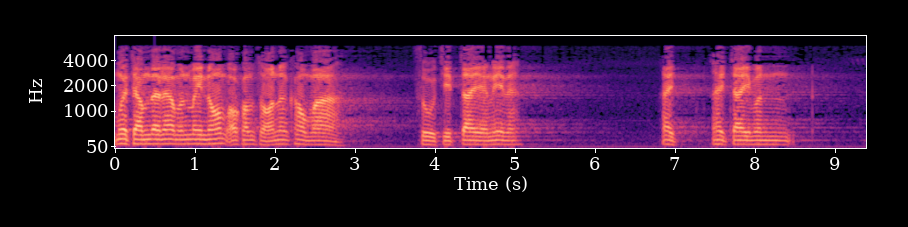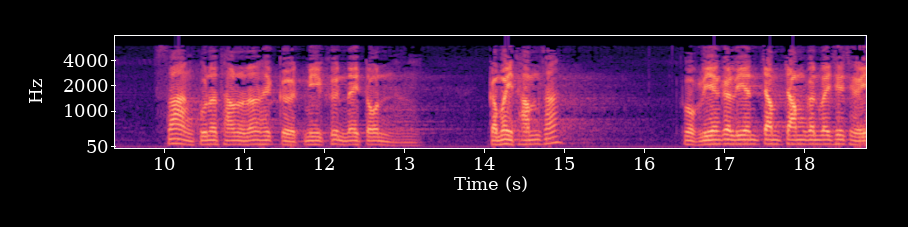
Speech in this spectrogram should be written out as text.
เมื่อจำได้แล้วมันไม่น้อมเอาคำสอนนั้นเข้ามา สู่จิตใจอย่างนี้นะ ให้ให้ใจมันสร้างคุณธรรมเหล่านั้นให้เกิดมีขึ้นในตน ก็ไม่ทำซะ พวกเรียนก็เรียนจำจำกันไปเฉย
